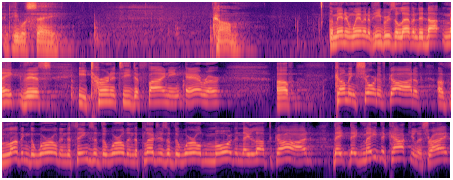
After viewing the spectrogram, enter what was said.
And he will say, Come. The men and women of Hebrews 11 did not make this eternity defining error of coming short of God, of, of loving the world and the things of the world and the pleasures of the world more than they loved God. They, they'd made the calculus, right?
